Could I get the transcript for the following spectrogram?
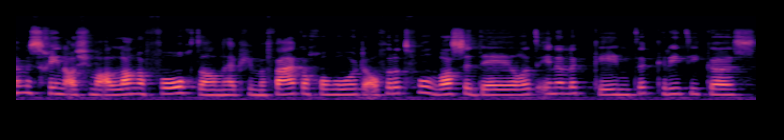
Misschien als je me al langer volgt, dan heb je me vaker gehoord over het volwassen deel, het innerlijk kind, de criticus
